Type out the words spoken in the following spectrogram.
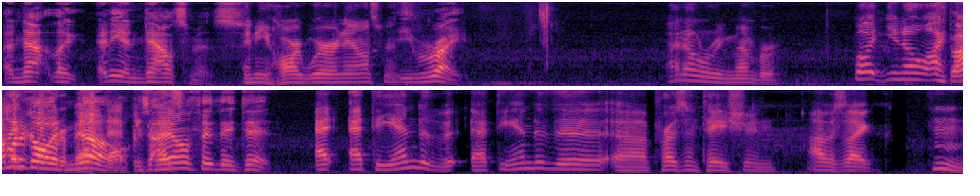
annou- like any announcements? any hardware announcements? Right, I don't remember. But you know, I but I'm going to go with no because I don't think they did. at, at the end of the, at the end of the uh, presentation, I was like, hmm,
